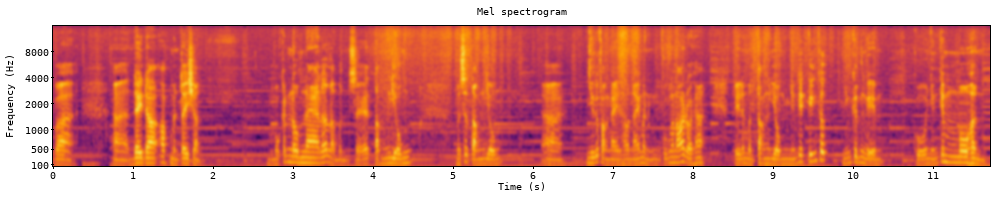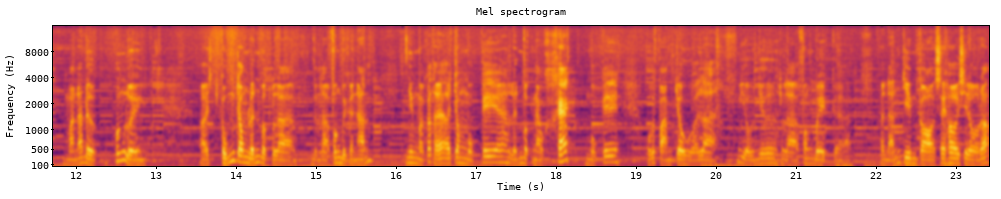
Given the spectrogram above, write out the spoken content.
và uh, data augmentation. Một cách nôm na đó là mình sẽ tận dụng mình sẽ tận dụng à, như cái phần này hồi nãy mình cũng có nói rồi ha. Thì là mình tận dụng những cái kiến thức những kinh nghiệm của những cái mô hình mà nó được huấn luyện ở cũng trong lĩnh vực là là phân biệt hình ảnh. Nhưng mà có thể ở trong một cái lĩnh vực nào khác một cái một cái phạm trù gọi là ví dụ như là phân biệt uh, hình ảnh chim cò xe hơi xe đồ đó.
